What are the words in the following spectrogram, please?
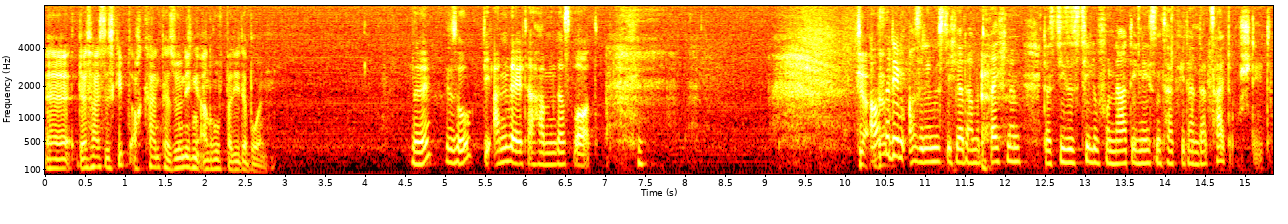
Äh, das heißt, es gibt auch keinen persönlichen Anruf bei Dieter Bohlen. Nee, wieso? Die Anwälte haben das Wort. Tja, außerdem, außerdem müsste ich ja damit rechnen, dass dieses Telefonat den nächsten Tag wieder in der Zeitung steht.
